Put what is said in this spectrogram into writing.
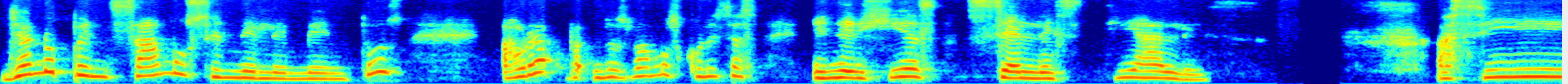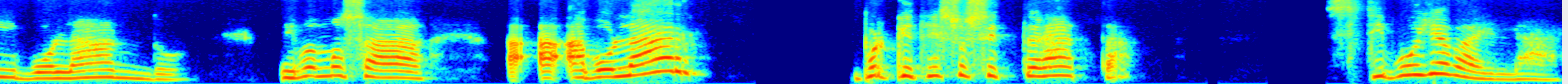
ya no pensamos en elementos. Ahora nos vamos con esas energías celestiales, así volando. Y vamos a, a, volar, porque de eso se trata. Si voy a bailar,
